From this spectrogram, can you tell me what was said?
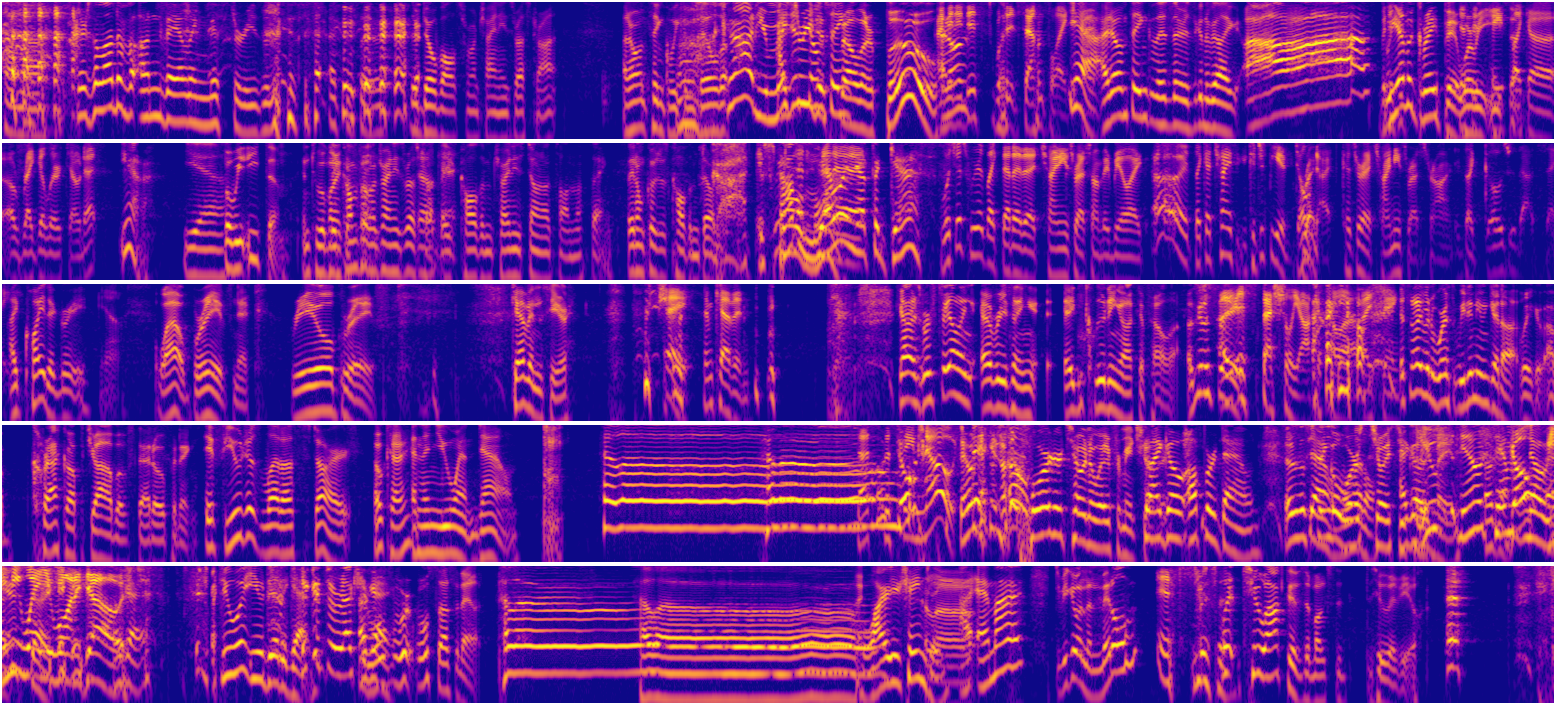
There's a lot of unveiling mysteries in this episode. They're dough balls from a Chinese restaurant. I don't think we can build. a- God, you just mystery don't think- dispeller. Boo! I, mean, it is what it sounds like. Yeah, I don't think that there's going to be like ah. But We have it- a great bit does where it we eat taste them. like a, a regular donut. Yeah, Yeah, but we eat them into a they microphone. come from a Chinese restaurant. Okay. They call them Chinese donuts on the thing. They don't go just call them donuts. God, It's dispel weird that- Yelling at the guests. Well, it's just weird like that at a Chinese restaurant. They'd be like, oh, it's like a Chinese. It could just be a donut Right. because you're at a Chinese restaurant. It like goes without saying. I quite agree. yeah. Wow, brave, Nick. Real brave. Kevin's here. Hey, I'm Kevin. Guys, we're failing everything, including acapella. I was going to Uh, say. especially acapella, I think. It's not even worth. We didn't even get a wait, a crack up job of that opening. If you just let us start Okay. and then you went down. Hello. Hello. That's the same note. that was like a quarter tone away from each So other. I go up or down. That was a Down single a worst little. choice you I go- could have You, made. you know, Tim. Go no, any you way start. you want to go. Okay. Do what you did again. Pick a direction. Okay. We'll, we'll, we'll suss it out. Hello. Hello. Why are you changing? Hello. I, am I? Do we go in the middle? You Listen. split two octaves amongst the, the two of you.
